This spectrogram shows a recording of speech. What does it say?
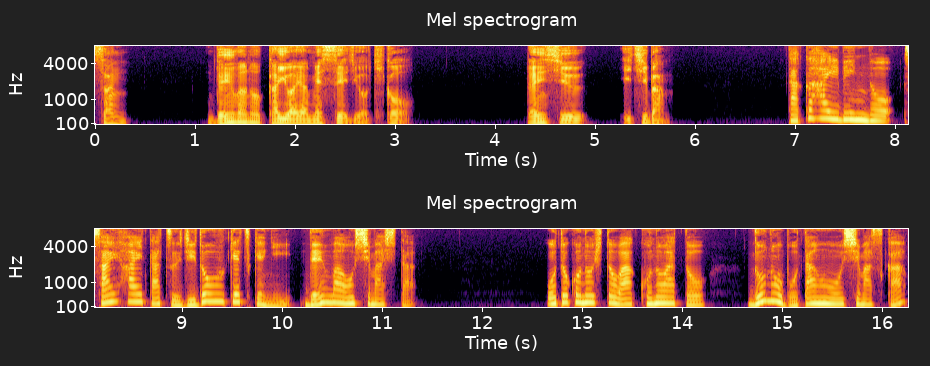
3電話の会話やメッセージを聞こう練習1番宅配便の再配達自動受付に電話をしました男の人はこの後どのボタンを押しますか？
